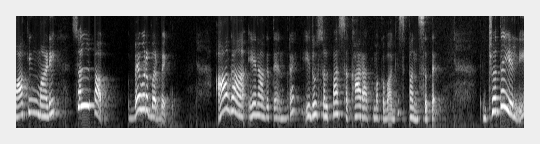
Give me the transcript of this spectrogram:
ವಾಕಿಂಗ್ ಮಾಡಿ ಸ್ವಲ್ಪ ಬೆವರು ಬರಬೇಕು. ಆಗ ಏನಾಗುತ್ತೆ ಅಂದರೆ ಇದು ಸ್ವಲ್ಪ ಸಕಾರಾತ್ಮಕವಾಗಿ ಸ್ಪಂದಿಸುತ್ತೆ. ಜೊತೆಯಲ್ಲಿ,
